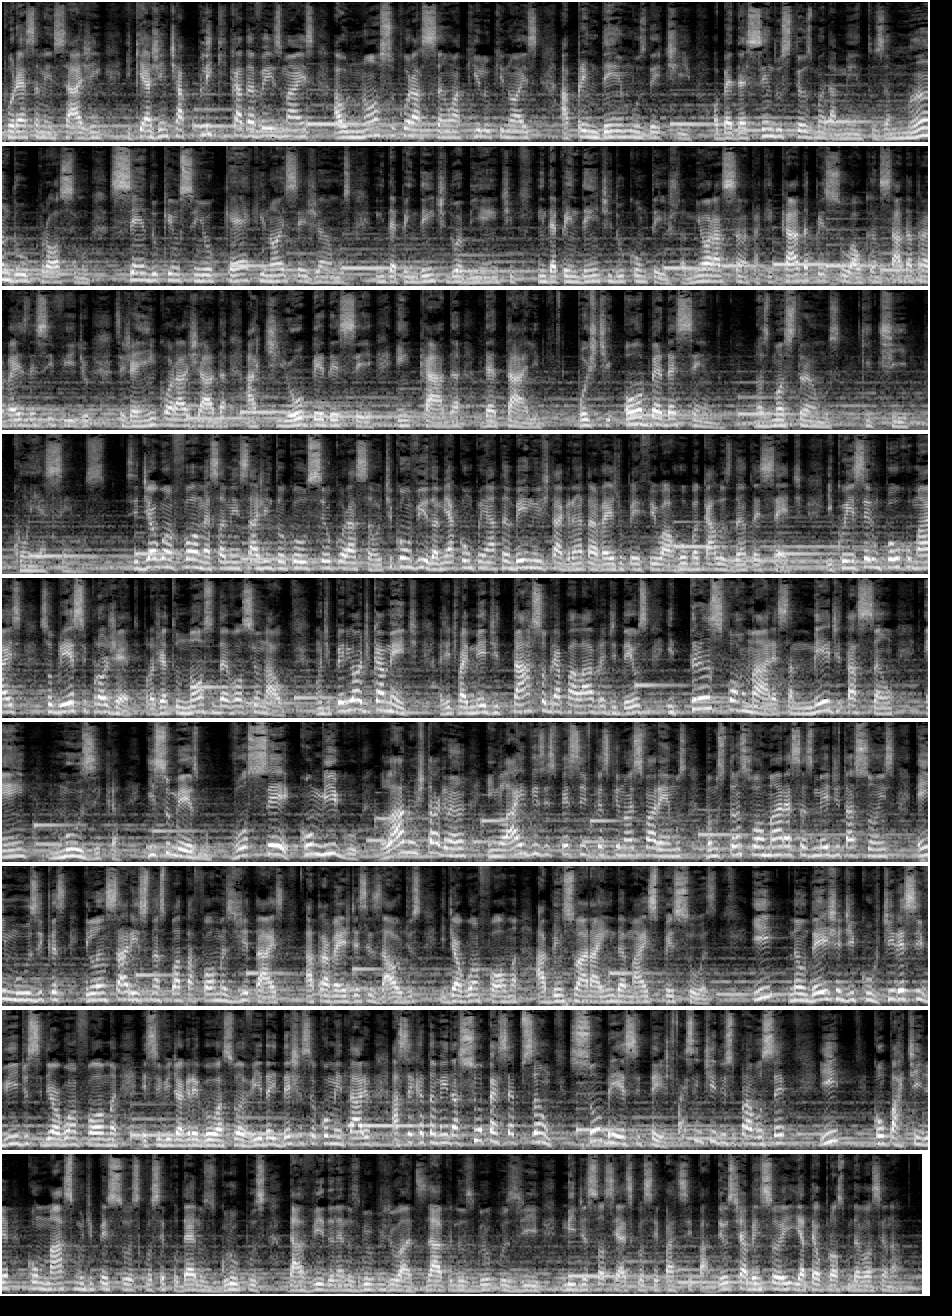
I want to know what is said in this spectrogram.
por essa mensagem e que a gente aplique cada vez mais ao nosso coração aquilo que nós aprendemos de Ti, obedecendo os Teus mandamentos, amando o próximo, sendo quem o Senhor quer que nós sejamos, independente do ambiente, independente do contexto. A minha oração é para que cada pessoa alcançada através desse vídeo seja encorajada a te obedecer em cada detalhe, pois te obedecendo, nós mostramos que te conhecemos. Se de alguma forma essa mensagem tocou o seu coração, eu te convido a me acompanhar também no Instagram através do perfil carlosdantas7 e conhecer um pouco mais sobre esse projeto, o projeto Nosso Devocional, onde periodicamente a gente vai meditar sobre a palavra de Deus e transformar essa meditação em música. Isso mesmo, você comigo lá no Instagram, em lives específicas que nós faremos, vamos transformar essas meditações em músicas e lançar isso nas plataformas digitais através desses áudios e de alguma forma abençoar ainda mais pessoas. E não deixa de curtir esse vídeo se de alguma forma esse vídeo agregou a sua vida e deixa seu comentário acerca também da sua percepção sobre esse texto. Faz sentido isso para você? E compartilha com o máximo de pessoas que você puder nos grupos da vida, né, nos grupos do WhatsApp, nos grupos de mídias sociais que você participar. Deus te abençoe e até o próximo devocional.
